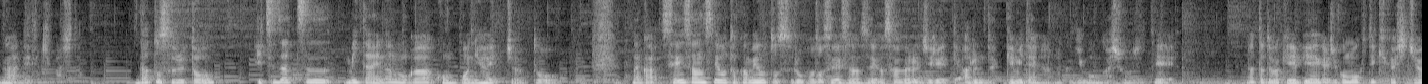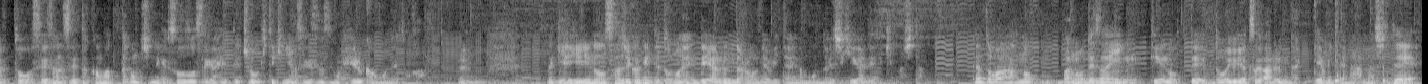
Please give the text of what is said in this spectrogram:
が出てきました。だとすると逸脱みたいなのが根本に入っちゃうとなんか生産性を高めようとするほど生産性が下がる事例ってあるんだっけみたいななんか疑問が生じてあ例えば KPI が自己目的化しちゃうと生産性高まったかもしれないけど創造性が減って長期的には生産性も減るかもねとかうんギリギリのさじ加減ってどの辺でやるんだろうねみたいな問題意識が出てきました。あとはあの場のデザインっていうのってどういうやつがあるんだっけみたいな話で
